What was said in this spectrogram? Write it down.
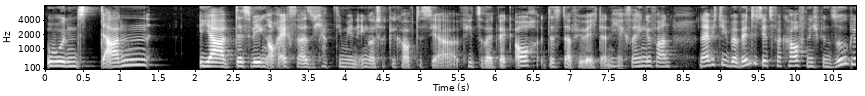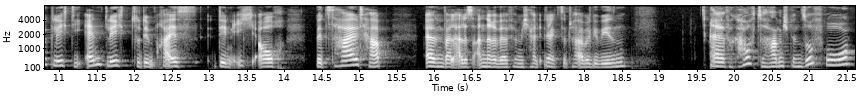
Und dann, ja, deswegen auch extra, also ich habe die mir in Ingolstadt gekauft, das ist ja viel zu weit weg auch. Das, dafür wäre ich da nicht extra hingefahren. Dann habe ich die überwintert jetzt verkauft und ich bin so glücklich, die endlich zu dem Preis, den ich auch bezahlt habe, ähm, weil alles andere wäre für mich halt inakzeptabel gewesen, äh, verkauft zu haben. Ich bin so froh,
